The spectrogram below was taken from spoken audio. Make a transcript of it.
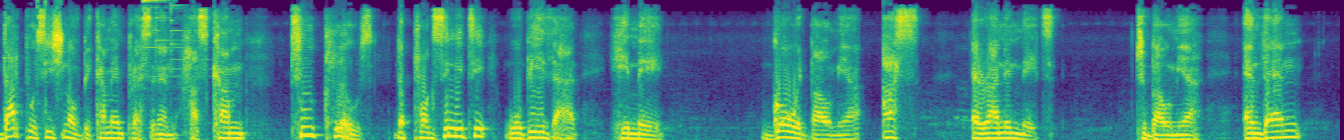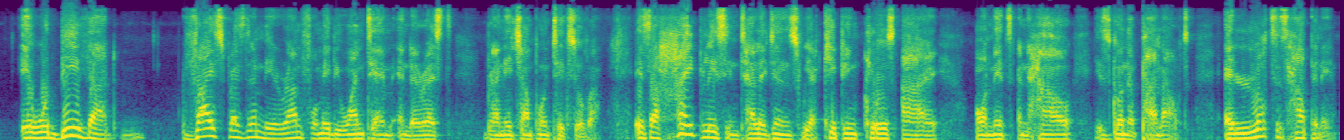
that position of becoming president has come too close. The proximity will be that he may go with Bawumia as a running mate to Bawumia, and then it would be that vice president may run for maybe one term and the rest Brian Acheampong takes over. It's a high place intelligence. We are keeping close eye on it and how it's going to pan out. A lot is happening.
